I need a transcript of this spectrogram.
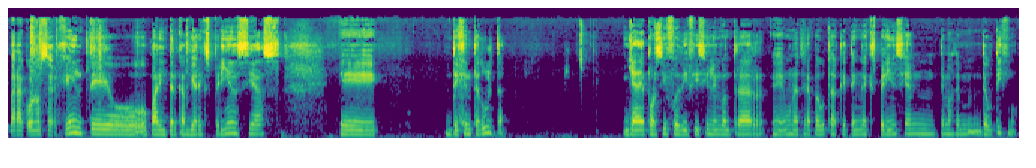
para conocer gente o, para intercambiar experiencias eh, de gente adulta. Ya de por sí fue difícil encontrar eh, una terapeuta que tenga experiencia en temas de, autismo.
